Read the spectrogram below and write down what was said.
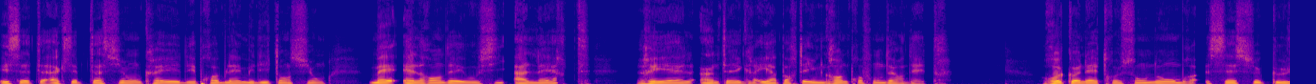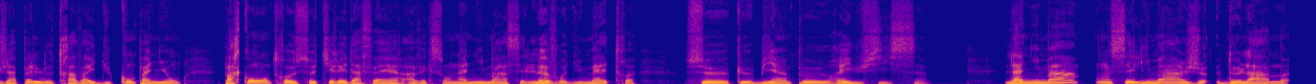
et cette acceptation créait des problèmes et des tensions, mais elle rendait aussi alerte réel, intègre et apporter une grande profondeur d'être. Reconnaître son ombre, c'est ce que j'appelle le travail du compagnon. Par contre, se tirer d'affaire avec son anima, c'est l'œuvre du maître, ce que bien peu réussissent. L'anima, c'est l'image de l'âme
